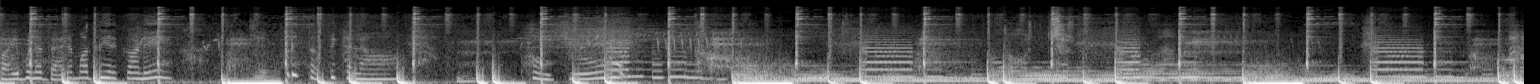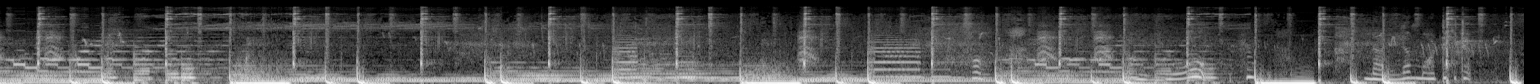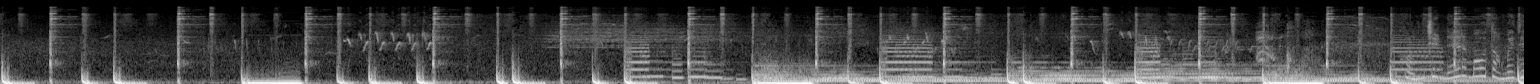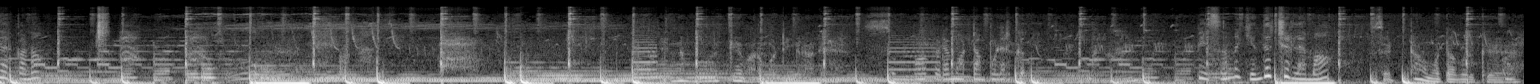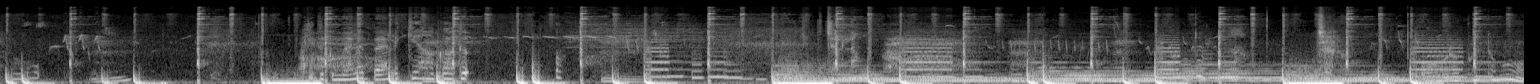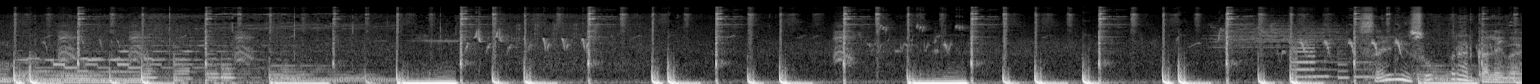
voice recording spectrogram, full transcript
பைபிள வேற மாதிரி இருக்கானே எப்படி தப்பிக்கலாம்? ஐயோ. எந்திரிச்சிடலாமா செட் ஆக மாட்டா ஐயோ. இதுக்கு மேல வேலைக்கே ஆகாது எந்திரிச்சிடலாம். சைலியும் சூப்பராக இருக்காளே இவ.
